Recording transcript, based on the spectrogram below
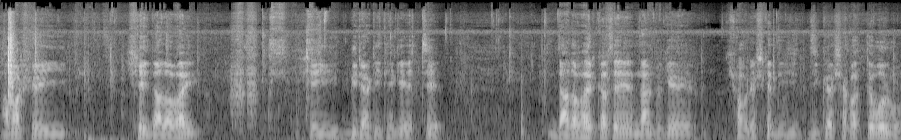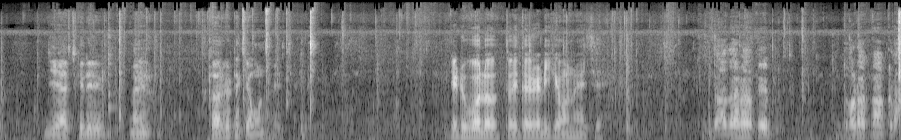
আমার সেই সেই দাদাভাই সেই বিরাটি থেকে এসছে। দাদাভাইয়ের কাছে নান্টুকে সমরেশকে জিজ্ঞাসা করতে বলব যে আজকের মানে তরকারিটা কেমন হয়েছে? একটু বলো তরি তরকারি কেমন হয়েছে? দাদার হাতে ধরা কাঁকড়া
